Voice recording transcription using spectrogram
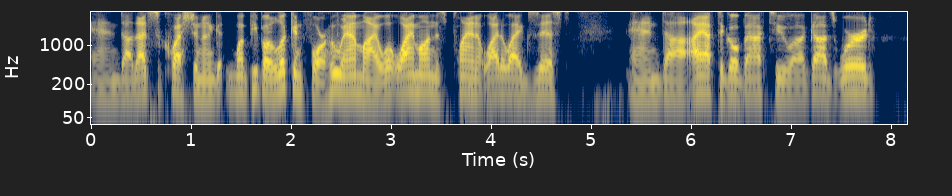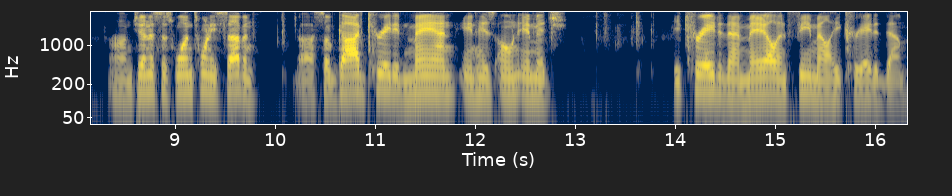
And uh, that's the question and what people are looking for. Who am I? What, why am I on this planet? Why do I exist? And uh, I have to go back to uh, God's word, um, Genesis 1:27. Uh, so God created man in His own image. He created them, male and female. He created them.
